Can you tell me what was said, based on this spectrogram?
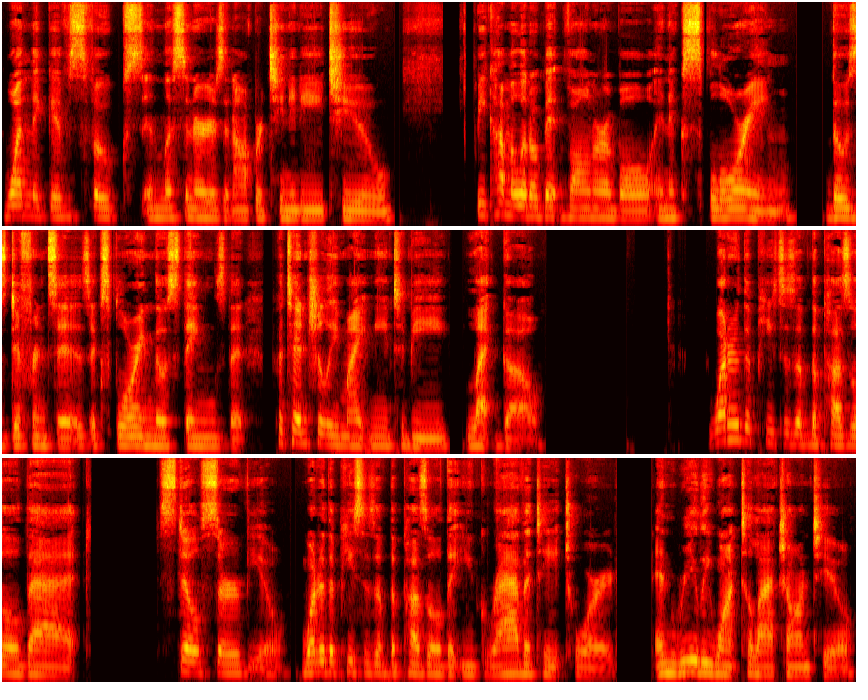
one that gives folks and listeners an opportunity to become a little bit vulnerable in exploring those differences, exploring those things that potentially might need to be let go. What are the pieces of the puzzle that still serve you? What are the pieces of the puzzle that you gravitate toward and really want to latch on to?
